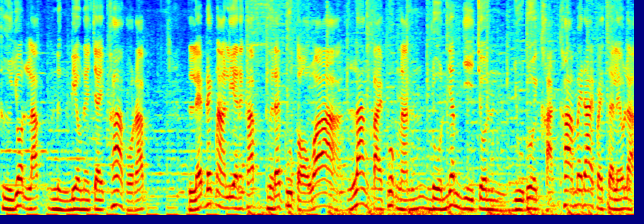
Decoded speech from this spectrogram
คือยอดรักหนึ่งเดียวในใจข้าขอรับ และแบล็กมาเรียนะครับ เธอได้พูดต่อว่าร่างกายพวกนั้นโดนย่ำยีจนอยู่โดยขาดค่าไม่ได้ไปซะแล้วล่ะ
